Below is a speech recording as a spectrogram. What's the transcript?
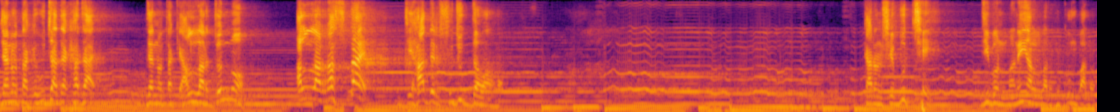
যেন তাকে উঁচা দেখা যায়, যেন তাকে আল্লাহর জন্য, আল্লাহর রাস্তায় জেহাদের সুযোগ দেওয়া হয়। কারণ সে বুঝছে জীবন মানেই আল্লাহর হুকুম পালন।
